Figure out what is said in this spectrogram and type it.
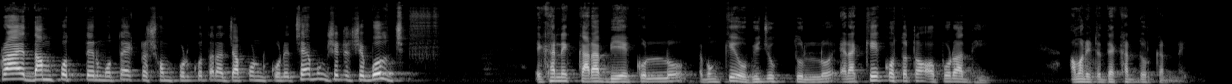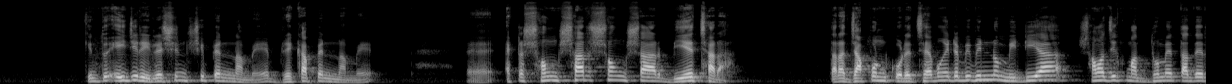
প্রায় দাম্পত্যের মতো একটা সম্পর্ক তারা যাপন করেছে এবং সেটা সে বলছে। এখানে কারা বিয়ে করল এবং কে অভিযোগ তুললো, এরা কে কতটা অপরাধী, আমার এটা দেখার দরকার নাই। কিন্তু এই যে রিলেশনশিপের নামে ব্রেকআপের নামে একটা সংসার সংসার বিয়ে ছাড়া তারা যাপন করেছে এবং এটা বিভিন্ন মিডিয়া সামাজিক মাধ্যমে তাদের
